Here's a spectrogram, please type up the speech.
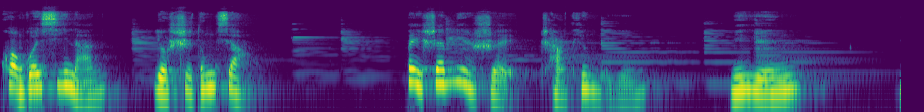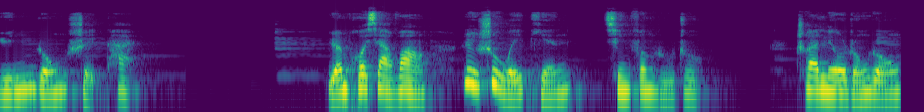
旷观西南，有视东向。背山面水，敞听五吟，名云云容水态。原坡下望，绿树为田，清风如注。川流溶溶，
